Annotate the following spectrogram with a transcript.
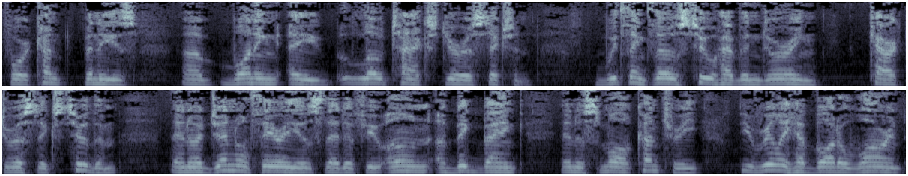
for companies uh, wanting a low tax jurisdiction. We think those two have enduring characteristics to them. And our general theory is that if you own a big bank in a small country, you really have bought a warrant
